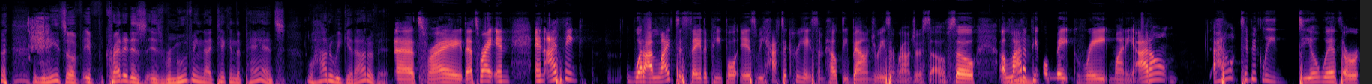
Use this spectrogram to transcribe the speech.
you need. So if, if credit is is removing that kick in the pants, well, how do we get out of it? That's right. That's right. And and I think what I like to say to people is we have to create some healthy boundaries around yourself. So a lot mm. of people make great money. I don't I don't typically deal with or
